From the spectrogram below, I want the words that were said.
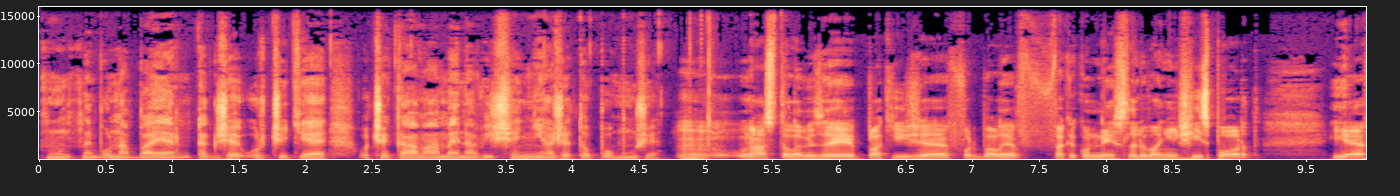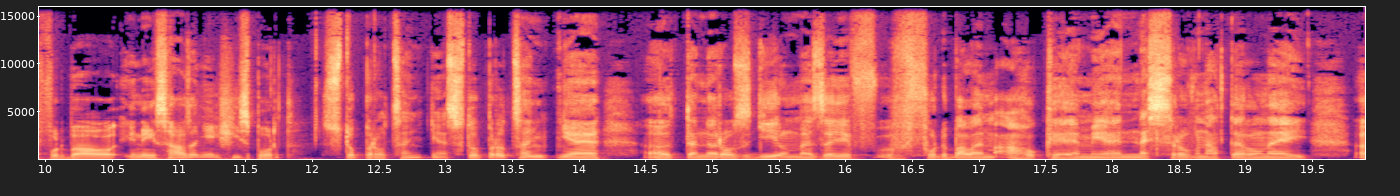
Dortmund nebo na Bayern, takže určitě očekáváme navýšení a že to pomůže. Mm, u nás v televizi platí, že fotbal je fakt jako nejsledovanější sport. Je fotbal i nejsázenější sport? Stoprocentně. Stoprocentně eh, ten rozdíl mezi fotbalem a hokejem je nesrovnatelný. Eh,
